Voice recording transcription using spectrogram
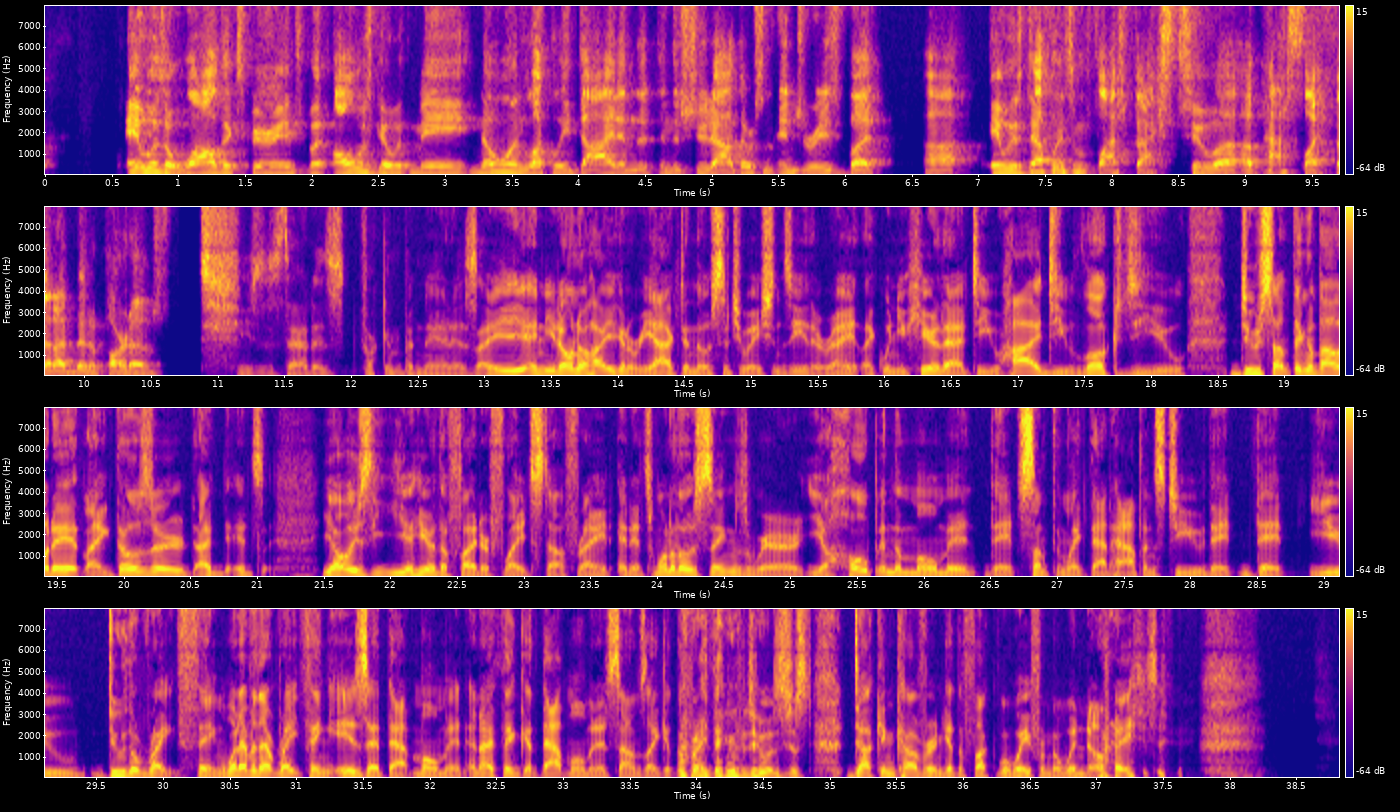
it was a wild experience, but always go with me. No one luckily died in the in the shootout. There were some injuries, but uh, it was definitely some flashbacks to a, a past life that I've been a part of. Jesus, that is fucking bananas. I, and you don't know how you're going to react in those situations either, right? Like when you hear that, do you hide? Do you look? Do you do something about it? Like those are, it's, you always, you hear the fight or flight stuff, right? And it's one of those things where you hope in the moment that something like that happens to you, that, that you do the right thing, whatever that right thing is at that moment. And I think at that moment, it sounds like the right thing to do is just duck and cover and get the fuck away from the window, right?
